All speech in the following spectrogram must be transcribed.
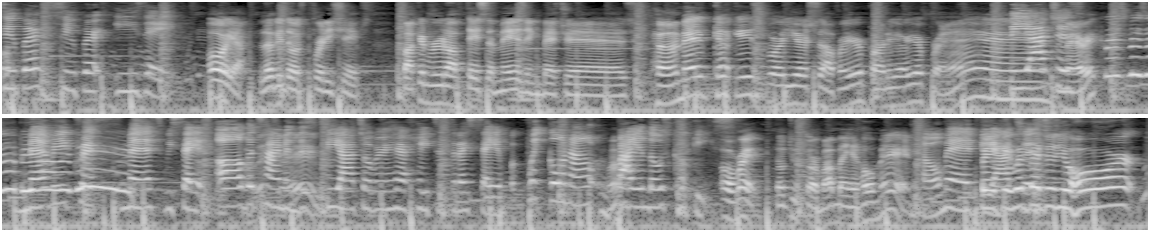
super, super easy. Oh yeah, look at those pretty shapes. Fucking Rudolph tastes amazing, bitches. Homemade cookies for yourself or your party or your friends. Biatches. Merry Christmas, happy Merry holidays. Christmas. We say it all the time, and this biatch over here hates it that I say it, but quit going out and What? buying those cookies. Oh right, don't do store bought, made homemade. Homemade Bake it with bitches, you whore. Woo!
